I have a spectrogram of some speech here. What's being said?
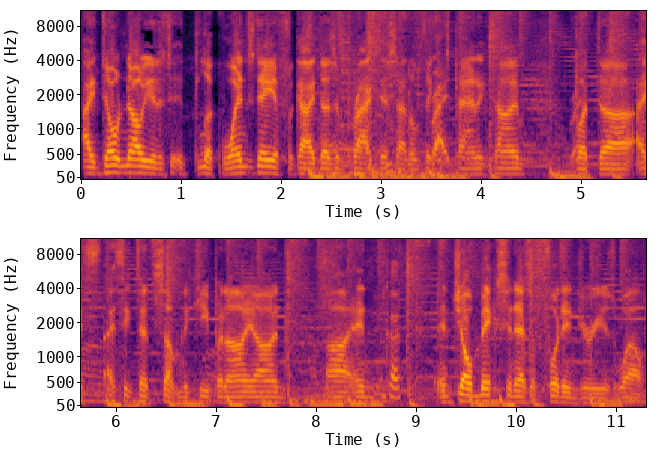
I, don't know. It, look, Wednesday if a guy doesn't practice, I don't think right. it's panic time. Right. But uh, I th- I think that's something to keep an eye on. Uh, and okay. and Joe Mixon has a foot injury as well.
